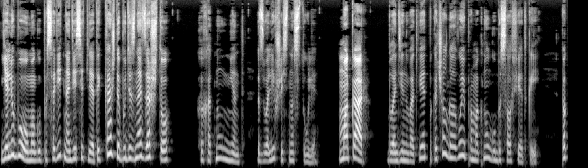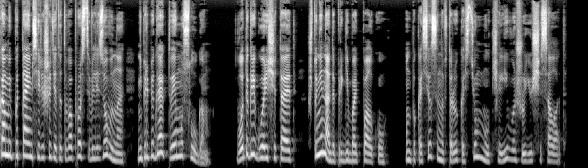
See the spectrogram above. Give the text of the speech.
Я любого могу посадить на 10 лет, и каждый будет знать за что. Хохотнул мент, развалившись на стуле. Макар! Блондин в ответ покачал головой и промокнул губы салфеткой. Пока мы пытаемся решить этот вопрос цивилизованно, не прибегая к твоим услугам. Вот и Григорий считает, что не надо пригибать палку. Он покосился на второй костюм, молчаливо жующий салат.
